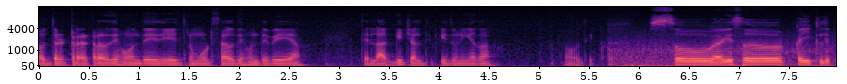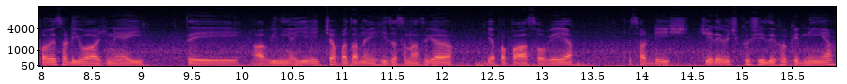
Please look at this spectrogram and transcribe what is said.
ਉਧਰ ਟਰੈਕਟਰ ਦੇ ਹੁੰਦੇ ਜੀ ਇੱਧਰ ਮੋਟਰਸਾਈਕਲ ਦੇ ਹੁੰਦੇ ਪਏ ਆ। ਤੇ ਲੱਗ ਹੀ ਚੱਲਦੀ ਪਈ ਦੁਨੀਆ ਤਾਂ। ਉਹ ਦੇਖੋ। ਸੋ ਗਾਇਸ ਕਈ ਕਲਿੱਪਾਂ ਵਿੱਚ ਸਾਡੀ ਆਵਾਜ਼ ਨਹੀਂ ਆਈ ਤੇ ਆ ਵੀ ਨਹੀਂ ਆਈ। ਇਹ 'ਚ ਆਪਾਂ ਤੁਹਾਨੂੰ ਇਹੀ ਦੱਸਣਾ ਸੀਗਾ ਕਿ ਆਪਾਂ ਪਾਸ ਹੋ ਗਏ ਆ ਤੇ ਸਾਡੀ ਚਿਹਰੇ ਵਿੱਚ ਖੁਸ਼ੀ ਦੇਖੋ ਕਿੰਨੀ ਆ।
